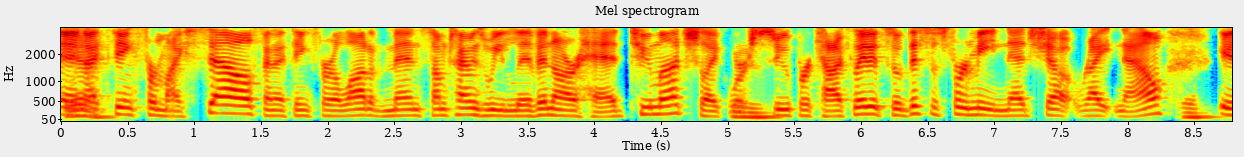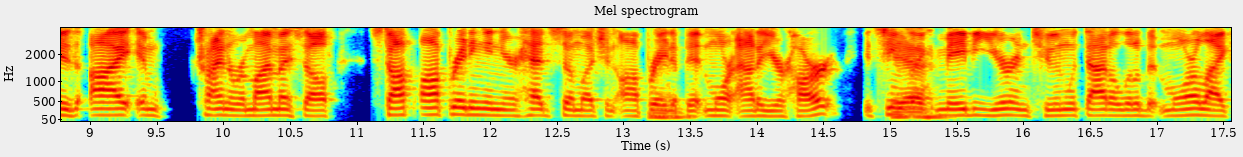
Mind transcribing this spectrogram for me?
And yeah. I think for myself, and I think for a lot of men, sometimes we live in our head too much, like we're mm. super calculated. So this is for me, Ned Shout right now, yeah. is I am trying to remind myself, stop operating in your head so much and operate a bit more out of your heart. It seems yeah. like maybe you're in tune with that a little bit more. Like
